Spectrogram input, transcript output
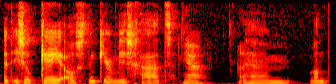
Het is oké als het een keer misgaat. Ja, Ehm, want,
